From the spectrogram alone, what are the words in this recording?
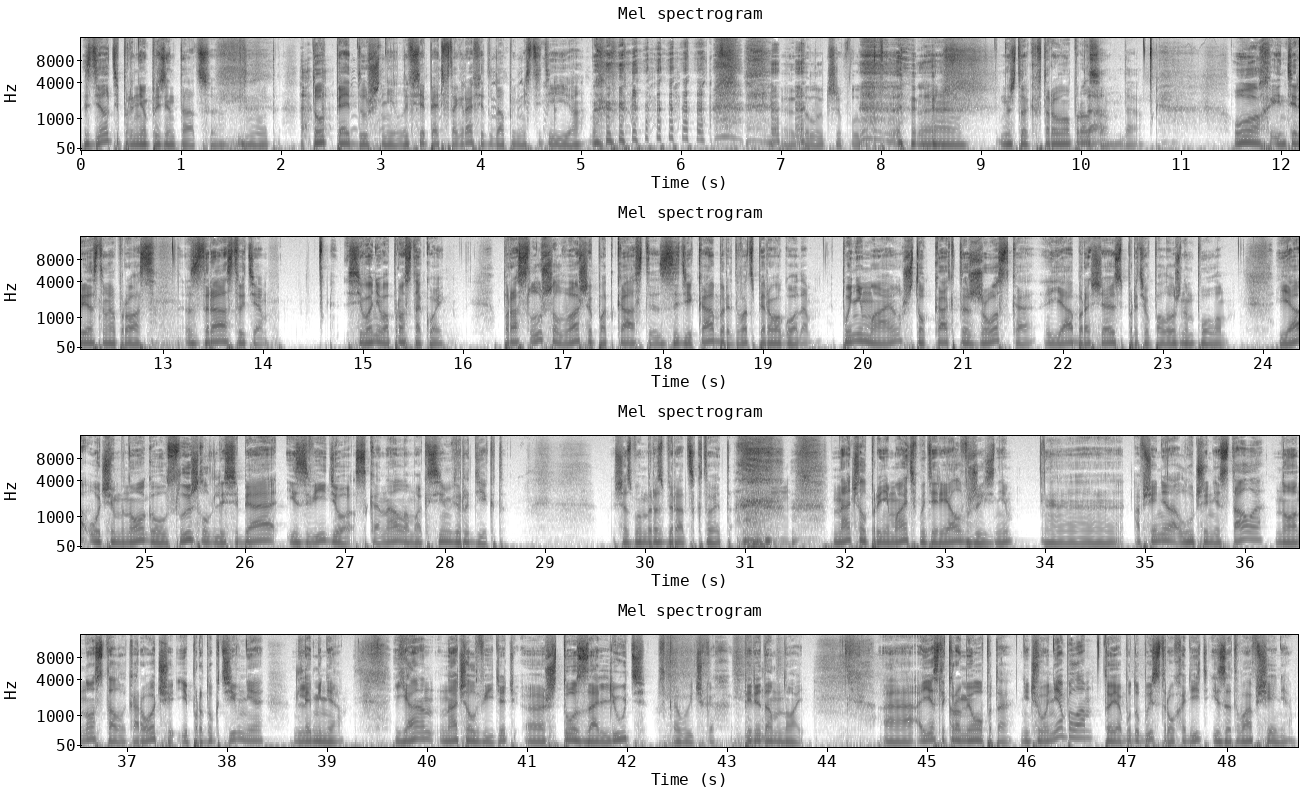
Сделайте про нее презентацию. Вот. Топ-5 душнил. И все пять фотографий туда поместите ее. Это лучший пункт. Ну что, ко второму вопросу? Да, да. Ох, интересный вопрос. Здравствуйте. Сегодня вопрос такой. Прослушал ваши подкасты за декабрь 2021 года. Понимаю, что как-то жестко я обращаюсь с противоположным полом. Я очень много услышал для себя из видео с канала Максим Вердикт. Сейчас будем разбираться, кто это. Начал принимать материал в жизни. Э, Общение лучше не стало, но оно стало короче и продуктивнее для меня. Я начал видеть, э, что за лють, в кавычках, передо мной. А а если кроме опыта ничего не было, то я буду быстро уходить из этого общения.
